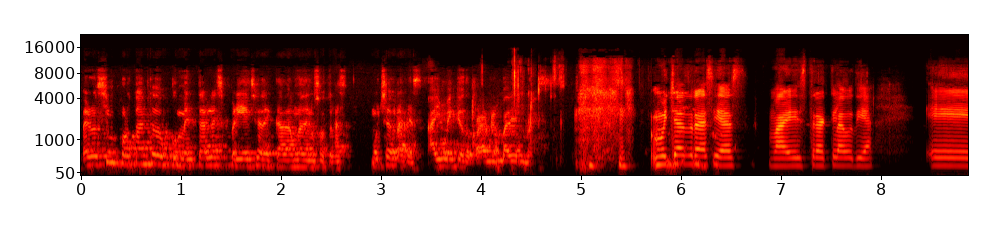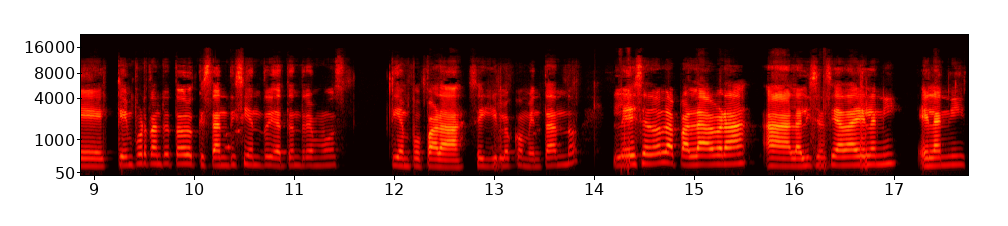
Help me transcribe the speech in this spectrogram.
pero es importante documentar la experiencia de cada una de nosotras. Muchas gracias. Ahí me quedo para no invadir más. Muchas gracias, maestra Claudia. Eh, qué importante todo lo que están diciendo, ya tendremos tiempo para seguirlo comentando. Le cedo la palabra a la licenciada Elani. Elani,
